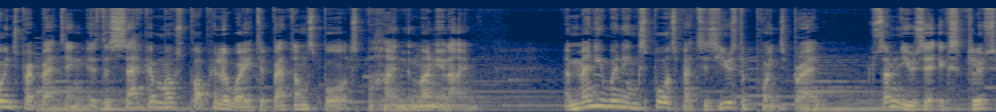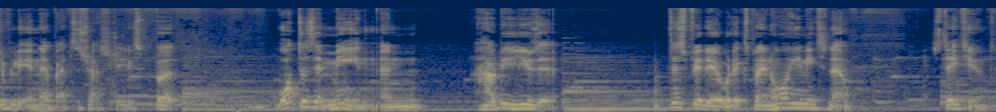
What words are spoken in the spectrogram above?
point spread betting is the second most popular way to bet on sports behind the money line. And many winning sports bettors use the point spread. Some use it exclusively in their better strategies, but what does it mean and how do you use it? This video will explain all you need to know. Stay tuned.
